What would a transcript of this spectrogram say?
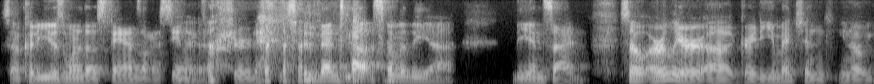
So could have used one of those fans on the ceiling Yeah. for sure to, to vent out some of the uh, the inside. So earlier, uh, Grady, you mentioned you know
